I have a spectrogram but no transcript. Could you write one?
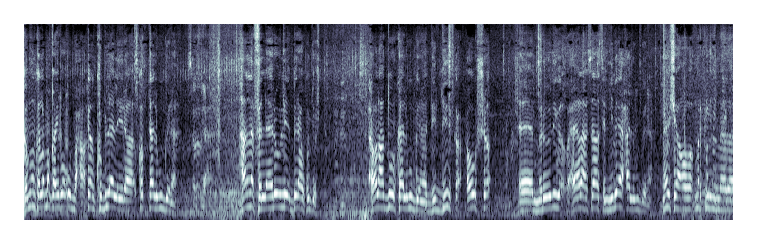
gamuunka lama qaybo u baxa. Halkan kublaa la yidhaaha kobtaa lagu genaa halna fallaarow lee biraa ku jirto xoolaha duurkaa lagu genaa diirdiirka cawsha maroodiga waxyaalaha saas libaaxa lagu genaa meeshan oo marka la yimaado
